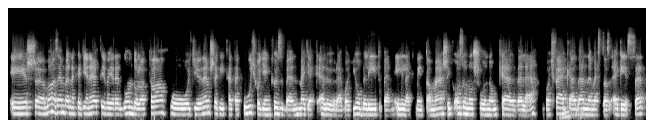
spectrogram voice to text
És van az embernek egy ilyen eltévejedett gondolata, hogy nem segíthetek úgy, hogy én közben megyek előre, vagy jobb létben élek, mint a másik, azonosulnom kell vele, vagy fel kell vennem ezt az egészet.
